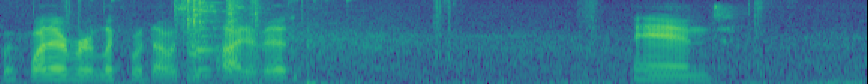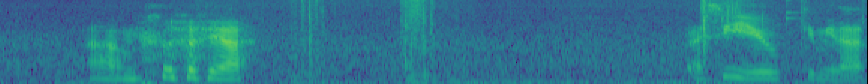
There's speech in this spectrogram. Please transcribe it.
with whatever liquid that was inside of it. And um, yeah. I see you. Give me that.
